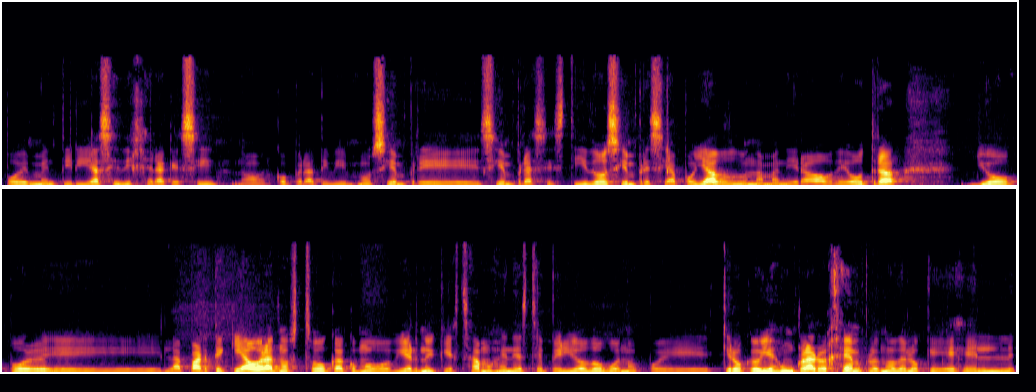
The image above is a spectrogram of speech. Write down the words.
pues mentiría si dijera que sí. ¿no? El cooperativismo siempre, siempre ha existido, siempre se ha apoyado de una manera o de otra. Yo, por eh, la parte que ahora nos toca como gobierno y que estamos en este periodo, bueno, pues creo que hoy es un claro ejemplo ¿no? de lo que es el,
